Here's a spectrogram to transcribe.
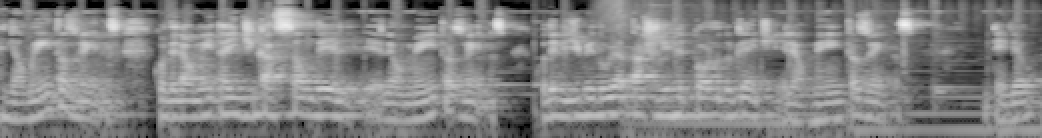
ele aumenta as vendas. Quando ele aumenta a indicação dele, ele aumenta as vendas. Quando ele diminui a taxa de retorno do cliente, ele aumenta as vendas entendeu?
